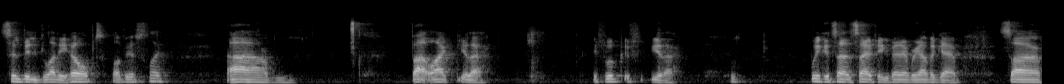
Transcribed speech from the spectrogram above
Sin bin bloody helped, obviously, um, but like you know, if we if you know, we could say the same thing about every other game. So.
